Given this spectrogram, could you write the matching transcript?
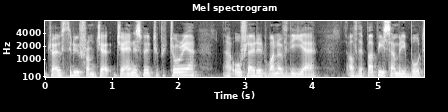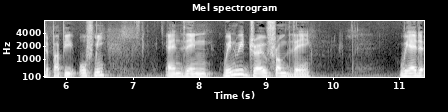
drove through from jo- Johannesburg to Pretoria I offloaded one of the uh, of the puppies somebody bought a puppy off me and then when we drove from there we had a,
